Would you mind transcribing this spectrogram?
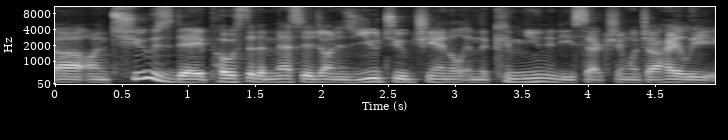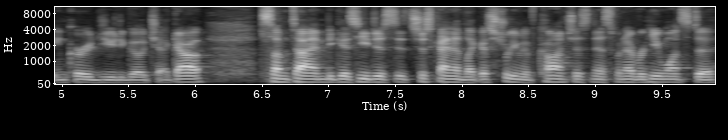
uh, on Tuesday posted a message on his YouTube channel in the community section, which I highly encourage you to go check out sometime because he just it's just kind of like a stream of consciousness whenever he wants to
